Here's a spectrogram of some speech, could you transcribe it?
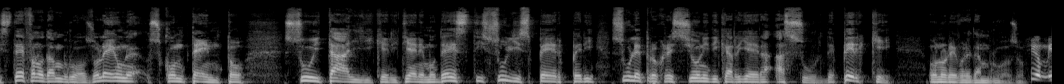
Stefano D'Ambruoso, lei è un scontento sui tagli che ritiene modesti, sugli sperperi, sulle progressioni di carriera assurde. Perché? onorevole D'Ambruoso? Io mi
